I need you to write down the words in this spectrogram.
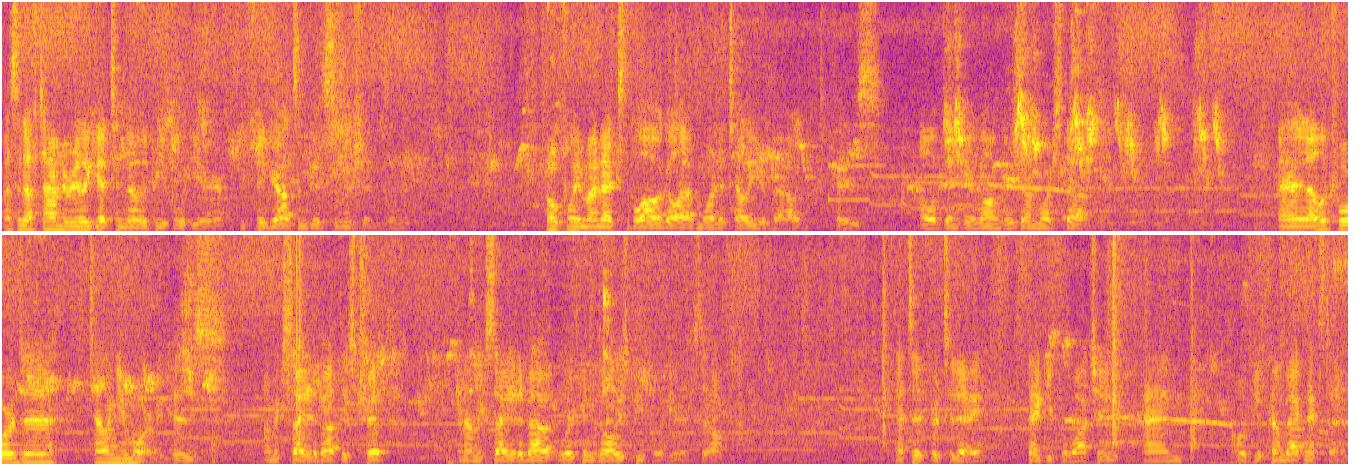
that's enough time to really get to know the people here and figure out some good solutions. And hopefully in my next vlog I'll have more to tell you about, because I'll have been here longer, done more stuff. And I look forward to telling you more, because I'm excited about this trip, and I'm excited about working with all these people here, so that's it for today thank you for watching, and I hope you'll come back next time.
